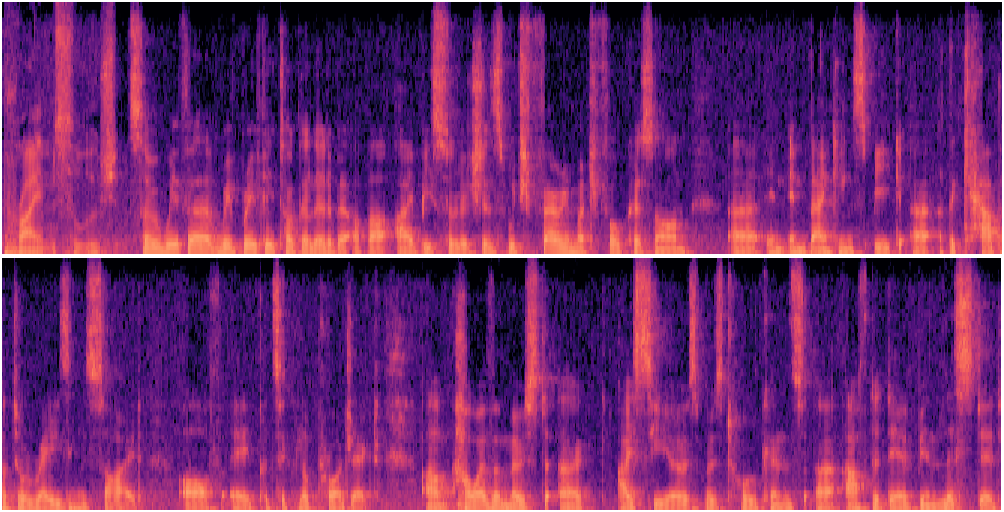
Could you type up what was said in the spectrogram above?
Prime Solutions? So we've uh, we've briefly talked a little bit about IB Solutions, which very much focus on uh, in, in banking speak uh, at the capital raising side of a particular project. Um, however, most uh, ICOs, most tokens, uh, after they have been listed,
